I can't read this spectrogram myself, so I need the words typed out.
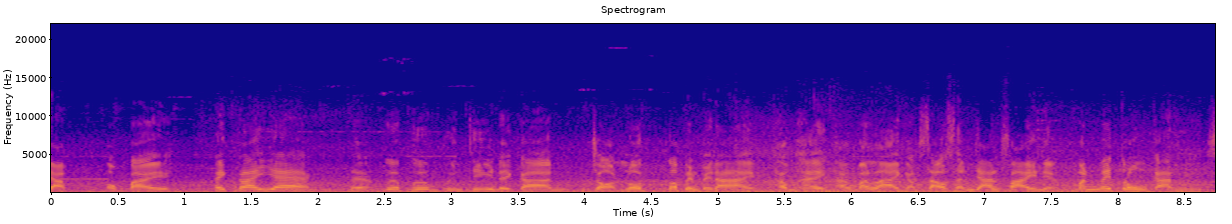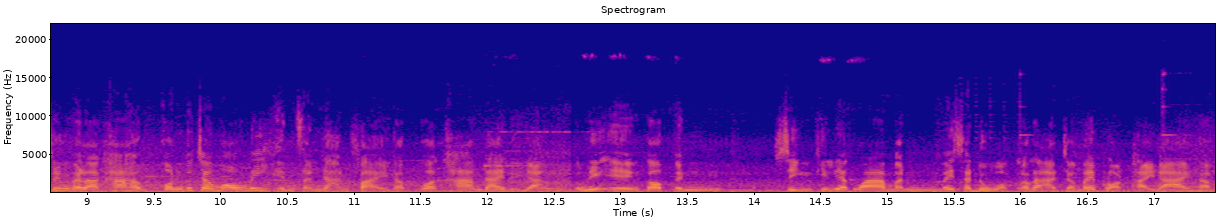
ยับออกไปให้ใกล้แยกนะเพื่อเพิ่มพื้นที่ในการจอดรถก็เป็นไปได้ทำให้ทางม้าลายกับเสาสัญญาณไฟเนี่ยมันไม่ตรงกัน ซึ่งเวลาข้ามคนก็จะมองไม่เห็นสัญญาณไฟครับว่าข้ามได้หรือยัง ตรงนี้เองก็เป็น สิ่งที่เรียกว่ามันไม่สะดวกแล้วก็อาจจะไม่ปลอดภัยได้ครับ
